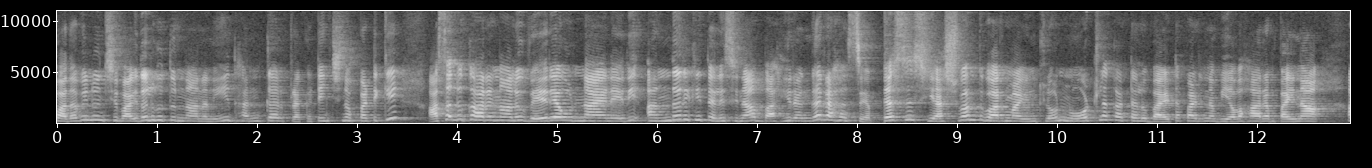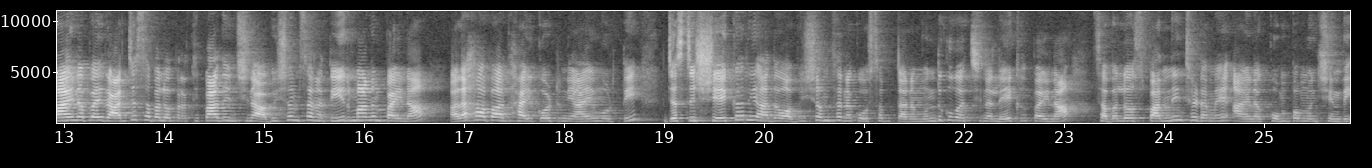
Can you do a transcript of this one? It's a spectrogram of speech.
పదవి నుంచి వైదొలుగుతున్నానని ధన్కర్ ప్రకటించినప్పటికీ అసలు కారణాలు వేరే ఉన్నాయనేది అందరికీ తెలిసిన బహిరంగ రహస్యం. జస్టిస్ యశ్వంత్ వర్మ ఇంట్లో నోట్ల కట్టలు బయటపడిన వ్యవహారం పైన ఆయనపై రాజ్యసభలో ప్రతిపాదించిన అభిశంసన తీర్మానం పైన అలహాబాద్ హైకోర్టు న్యాయమూర్తి జస్టిస్ శేఖర్ యాదవ్ అభిశంసన కోసం తన ముందుకు వచ్చిన లేఖ పైన సభలో స్పందించడమే ఆయన కొంప ముంచింది.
